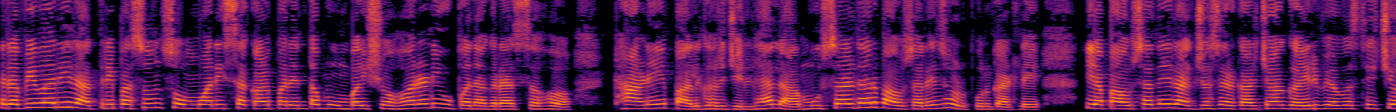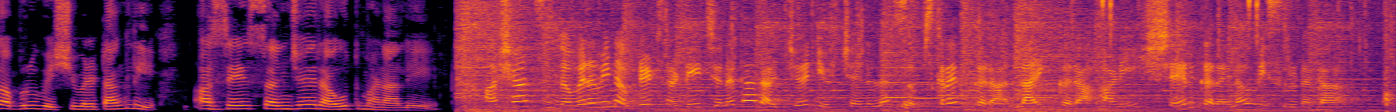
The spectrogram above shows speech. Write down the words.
रविवारी रात्रीपासून सोमवारी सकाळपर्यंत मुंबई शहर आणि उपनगरासह ठाणे पालघर जिल्ह्याला मुसळधार पावसाने झोडपून काढले. या पावसाने राज्य सरकारच्या गैरव्यवस्थेची अब्रू वेशीवर टांगली असे संजय राऊत म्हणाले. अशाच नवनवीन अपडेटसाठी जनता राज्य न्यूज चॅनलला सबस्क्राईब करा लाईक करा आणि शेअर करायला विसरू नका.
